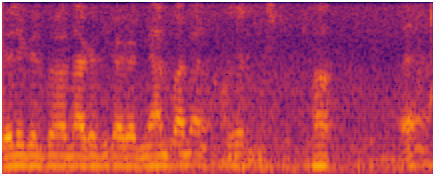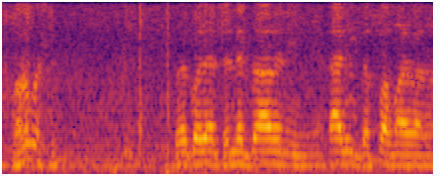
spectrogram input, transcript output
ઘરે ઘરે પેલા કાકા જ્ઞાન પામે. બરોબર છે. કોઈ કોઈ ઠંડક તો આવે નહીં. ખાલી ગપ્પા મારવાનો.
